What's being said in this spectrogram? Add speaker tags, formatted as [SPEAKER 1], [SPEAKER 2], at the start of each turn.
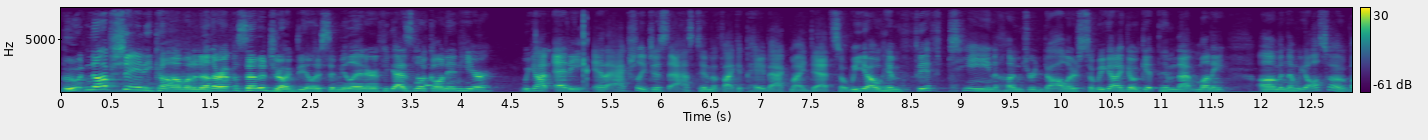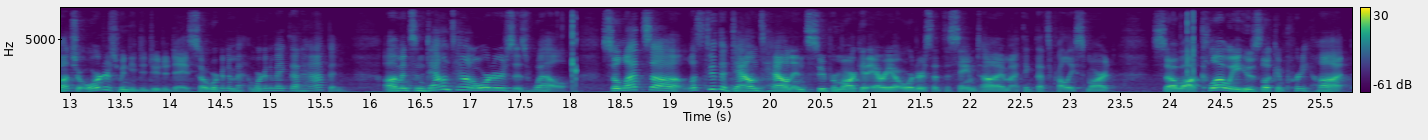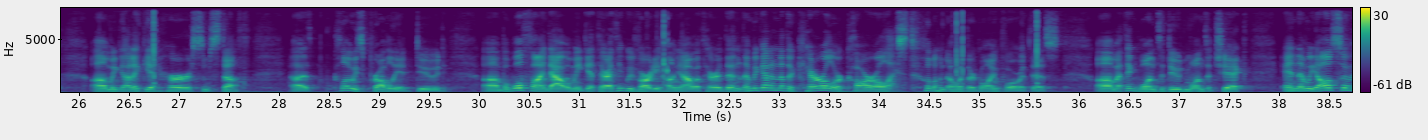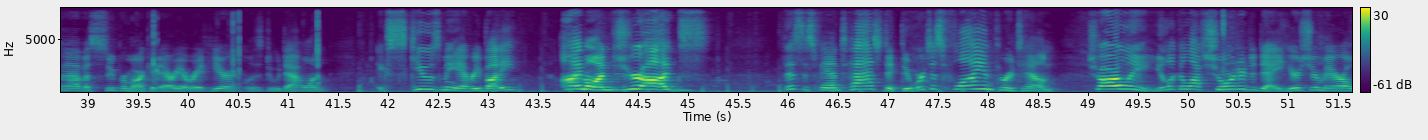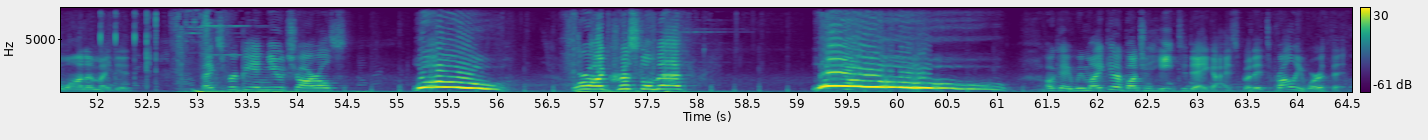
[SPEAKER 1] Booting up ShadyCom on another episode of Drug Dealer Simulator. If you guys look on in here, we got Eddie, and I actually just asked him if I could pay back my debt. So we owe him $1,500, so we got to go get him that money. Um, and then we also have a bunch of orders we need to do today, so we're gonna we're gonna make that happen. Um, and some downtown orders as well. So let's uh let's do the downtown and supermarket area orders at the same time. I think that's probably smart. So uh, Chloe, who's looking pretty hot, um, we got to get her some stuff. Uh, Chloe's probably a dude. Um, but we'll find out when we get there. I think we've already hung out with her. Then, then we got another Carol or Carl. I still don't know what they're going for with this. Um, I think one's a dude and one's a chick. And then we also have a supermarket area right here. Let's do that one. Excuse me, everybody. I'm on drugs! This is fantastic, dude. We're just flying through town. Charlie, you look a lot shorter today. Here's your marijuana, my dude. Thanks for being you, Charles. Woo! We're on crystal meth! Woo! Okay, we might get a bunch of heat today, guys, but it's probably worth it.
